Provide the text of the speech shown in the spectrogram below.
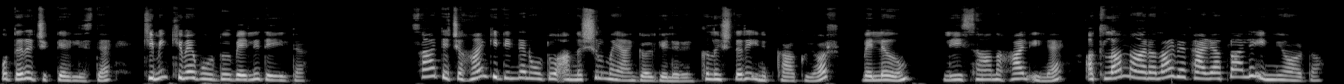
O daracık dehlizde kimin kime vurduğu belli değildi. Sadece hangi dinden olduğu anlaşılmayan gölgelerin kılıçları inip kalkıyor ve lağım, lisanı hal ile atılan naralar ve feryatlarla inliyordu.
